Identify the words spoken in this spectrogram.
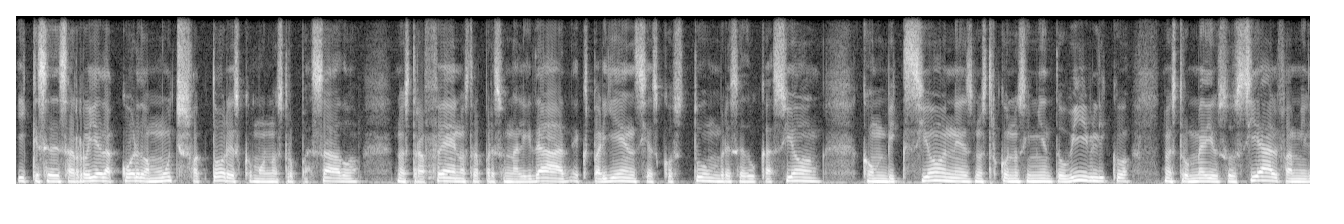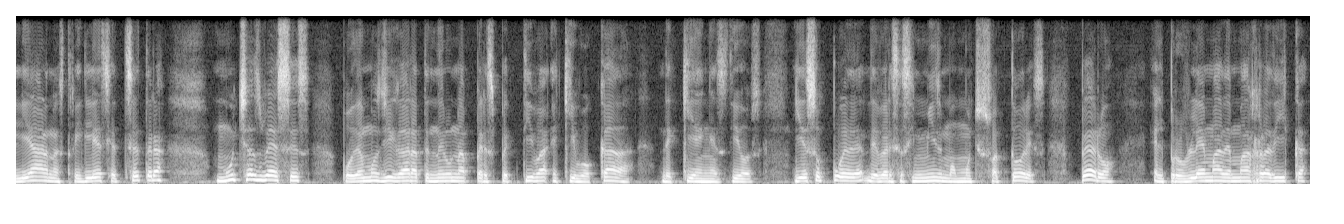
y que se desarrolla de acuerdo a muchos factores como nuestro pasado, nuestra fe, nuestra personalidad, experiencias, costumbres, educación, convicciones, nuestro conocimiento bíblico, nuestro medio social, familiar, nuestra iglesia, etc., muchas veces podemos llegar a tener una perspectiva equivocada de quién es Dios. Y eso puede deberse a sí mismo a muchos factores, pero el problema además radica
